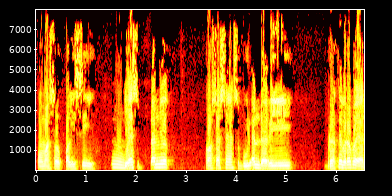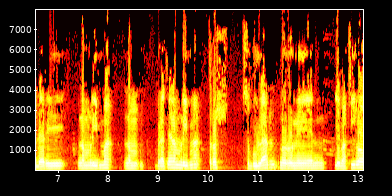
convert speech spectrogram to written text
mau masuk polisi Hmm. dia sebulan yuk prosesnya sebulan dari beratnya berapa ya dari 65 6 beratnya 65 terus sebulan nurunin 5 kilo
